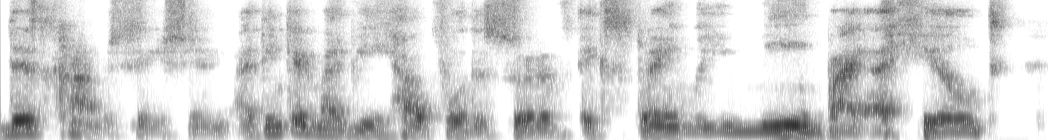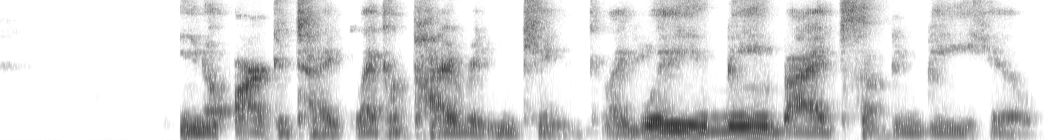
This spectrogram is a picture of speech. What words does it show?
this conversation, I think it might be helpful to sort of explain what you mean by a healed, you know, archetype, like a pirate and king. Like, what do you mean by something being healed?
